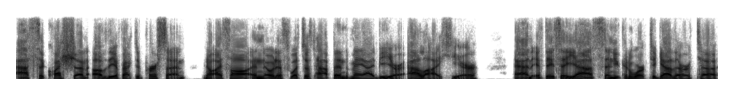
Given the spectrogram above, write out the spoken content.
ask the question of the affected person. You know, I saw and noticed what just happened. May I be your ally here? And if they say yes, then you can work together to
